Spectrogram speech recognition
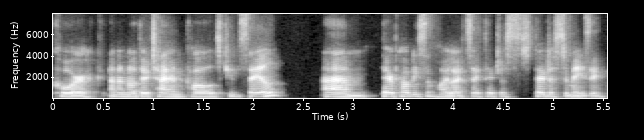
Cork, and another town called Kinsale. Um, there are probably some highlights. Like they're just they're just amazing.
